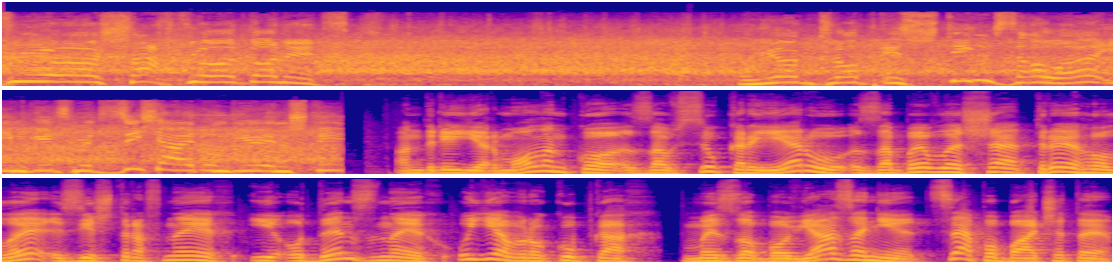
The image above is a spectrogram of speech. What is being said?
für Schachtjör Donetsk. Und Jürgen Klopp ist stinksauer. Ihm geht es mit Sicherheit um die Entstehung. Андрій Єрмоленко за всю кар'єру забив лише три голи зі штрафних, і один з них у Єврокубках. Ми зобов'язані це побачити.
